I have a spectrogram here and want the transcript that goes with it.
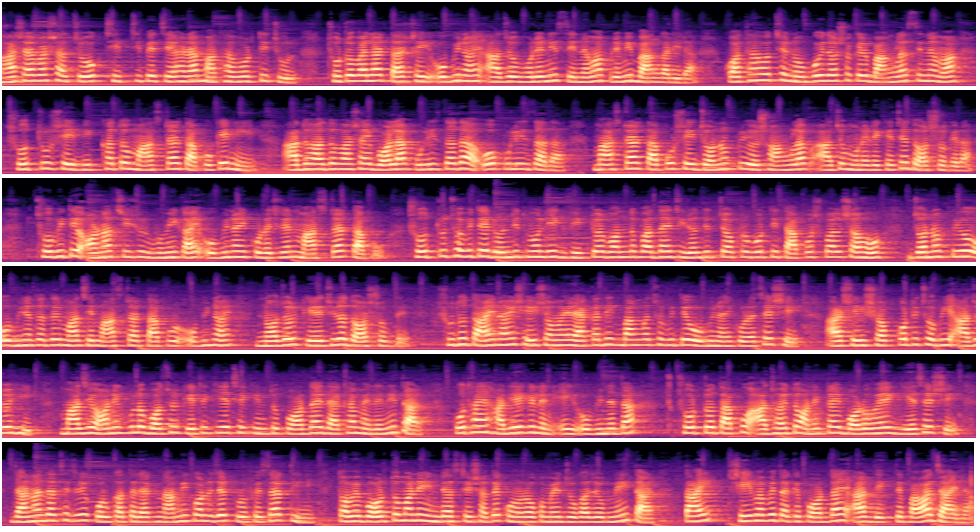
ভাষা ভাষা, চোখ, ছিপছিপে চেহারা মাথা ভর্তি চুল। ছোটবেলার তার সেই অভিনয় আজও ভোলেনি সিনেমা প্রেমী বাঙালিরা। কথা হচ্ছে নব্বই দশকের বাংলা সিনেমা শত্রুর সেই বিখ্যাত মাস্টার তাপুকে নিয়ে। আধো আধো ভাষায় বলা পুলিশ দাদা ও পুলিশ দাদা। মাস্টার তাপুর সেই জনপ্রিয় সংলাপ আজও মনে রেখেছে দর্শকেরা। ছবিতে অনাথ শিশুর ভূমিকায় অভিনয় করেছিলেন মাস্টার তাপু। শত্রু ছবিতে রঞ্জিত মল্লিক, ভিক্টর বন্দ্যোপাধ্যায়, চিরঞ্জিত চক্রবর্তী, তাপস পাল সহ জনপ্রিয় অভিনেতাদের মাঝে মাস্টার তাপুর অভিনয় নজর কেড়েছিল দর্শকদের। শুধু তাই নয়, সেই সময়ের একাধিক বাংলা ছবিতে অভিনয় করেছে সে। আর সেই সবকটি ছবি আজও হিট। মাঝে অনেকগুলো বছর কেটে গিয়েছে, কিন্তু পর্দায় দেখা মেলেনি তার। কোথায় হারিয়ে গেলেন এই অভিনেতা? ছোট্ট তাপু, আজ হয়তো অনেকটাই বড় হয়ে গিয়েছে সে। জানা যাচ্ছে যে কলকাতার এক নামী কলেজের প্রফেসর তিনি। তবে বর্তমানে ইন্ডাস্ট্রির সাথে কোনো রকমের যোগাযোগ নেই তার। তাই সেইভাবে তাকে পর্দায় আর দেখতে পাওয়া যায় না।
